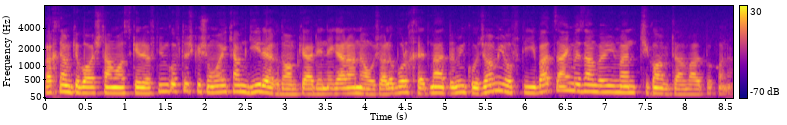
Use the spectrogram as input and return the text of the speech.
وقتی هم که باش تماس گرفتیم گفتش که شما یکم دیر اقدام کردی نگران نباش. حالا برو خدمت ببین کجا میفتی بعد زنگ بزن ببین من چیکار می‌تونم باید بکنم.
